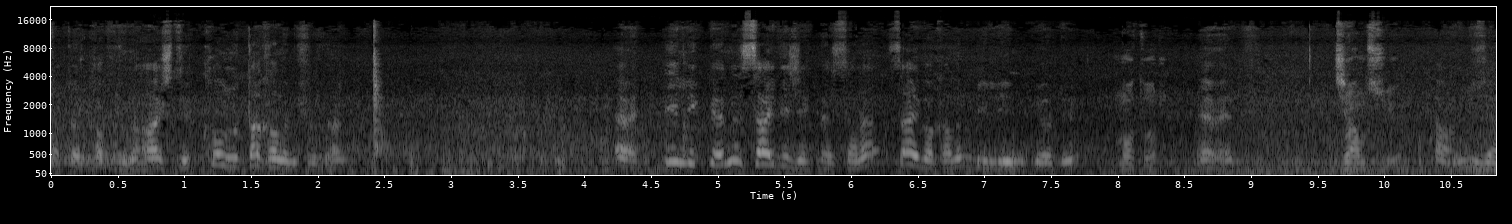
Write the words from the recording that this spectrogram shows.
Motor kaputunu açtık. Kolunu takalım şuradan. Evet. Bildiklerini say diyecekler sana. Say bakalım bildiğin, gördüğün. motor, Evet. cam suyu, Tamam güzel.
